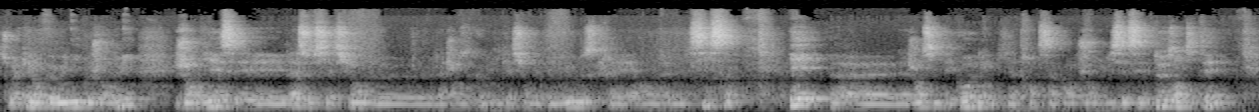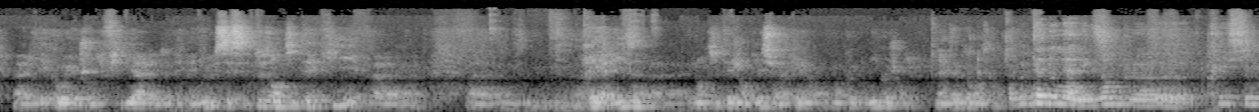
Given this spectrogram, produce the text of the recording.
sur laquelle on communique aujourd'hui. Janvier, c'est l'association de l'agence de communication BP News créée en 2006 et euh, l'agence IDECO, donc qui a 35 ans aujourd'hui. C'est ces deux entités, euh, IDECO est aujourd'hui filiale de BP News, c'est ces deux entités qui euh, euh réalisent euh, l'entité janvier sur laquelle on, communique aujourd'hui. Exactement On peut peut-être donner un exemple euh, précis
